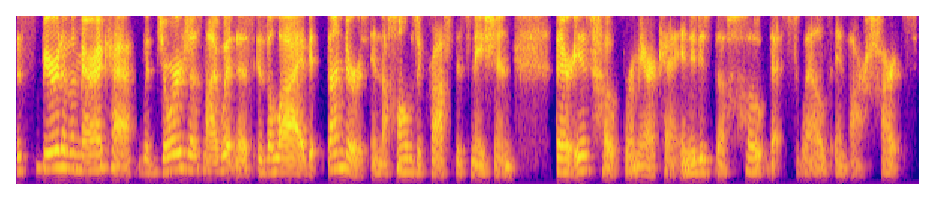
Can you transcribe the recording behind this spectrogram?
The spirit of America, with George as my witness, is alive. It thunders in the homes across this nation. There is hope for America, and it is the hope that swells in our hearts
